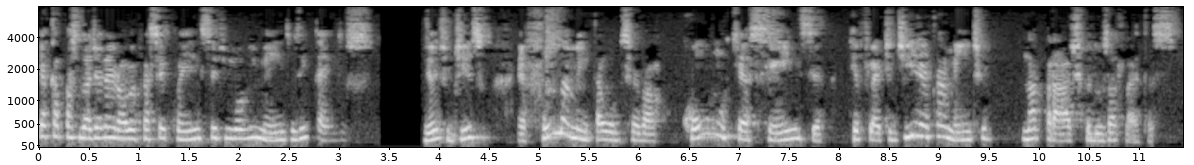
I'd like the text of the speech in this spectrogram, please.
e a capacidade anaeróbia para sequência de movimentos intensos. Diante disso, é fundamental observar como que a ciência reflete diretamente na prática dos atletas.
